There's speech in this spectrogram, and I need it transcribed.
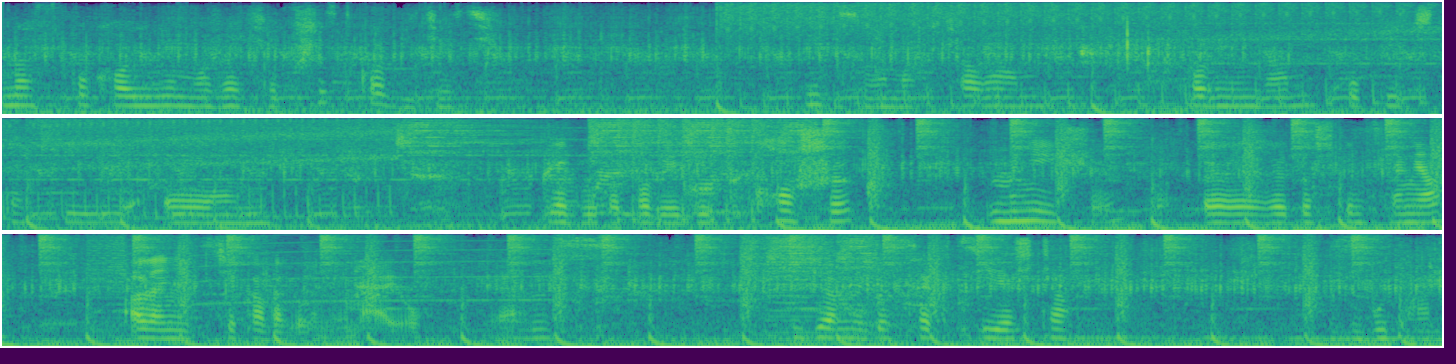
na spokojnie możecie wszystko widzieć. Nic nie ma. Chciałam, powinnam kupić taki, em, jakby to powiedzieć, koszyk mniejszy e, do święcenia, ale nic ciekawego nie mają. Idziemy do sekcji jeszcze z butami.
